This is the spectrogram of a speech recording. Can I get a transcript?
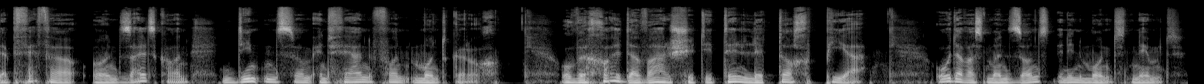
Der Pfeffer und Salzkorn dienten zum Entfernen von Mundgeruch. Uvechol davar shititen letoch pia oder was man sonst in den Mund nimmt.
